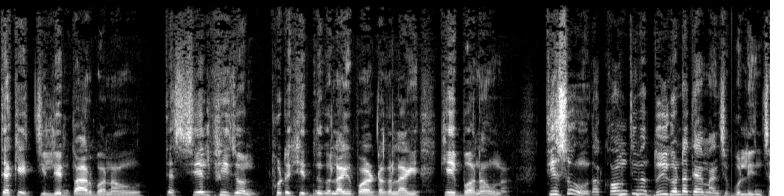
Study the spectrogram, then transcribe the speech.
त्यहाँ के चिल्ड्रेन पार्क बनाऊ त्यहाँ सेल्फी जोन फोटो खिच्नुको लागि पर्यटकको लागि केही बनाऊ न। त्यसो हुँदा कम्तीमा दुई घन्टा त्यहाँ मान्छे भुलिन्छ।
